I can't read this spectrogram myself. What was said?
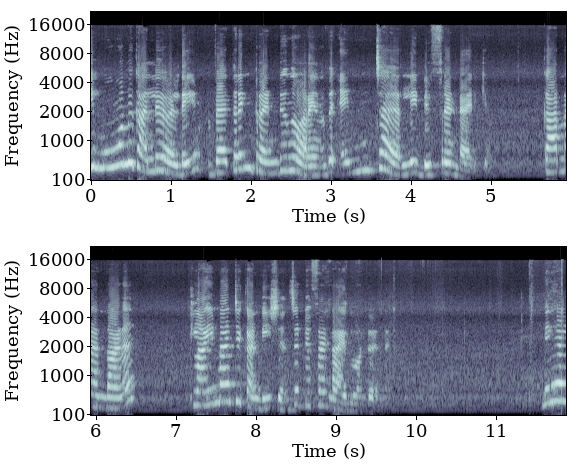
ഈ മൂന്ന് കല്ലുകളുടെയും വെതറിങ് ട്രെൻഡ് എന്ന് പറയുന്നത് എന്റയർലി ഡിഫറെന്റ് ആയിരിക്കും. കാരണം എന്താണ്? ക്ലൈമാറ്റിക് കണ്ടീഷൻസ് ഡിഫറെന്റ് ആയതുകൊണ്ട് തന്നെ. നിങ്ങൾ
